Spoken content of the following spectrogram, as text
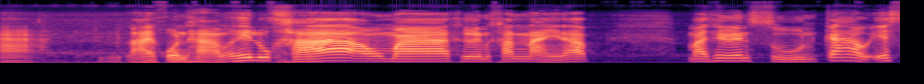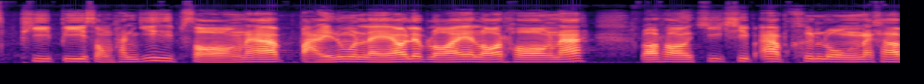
อ่าหลายคนถามว่าเฮ้ยลูกค้าเอามาเทินคันไหนนะครับ มาเทิน09 SPP 2022 นะครับ ไปนู่นแล้วเรียบร้อยล้อทองนะล้อทองคีกชิปอัพขึ้นลงนะครับ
